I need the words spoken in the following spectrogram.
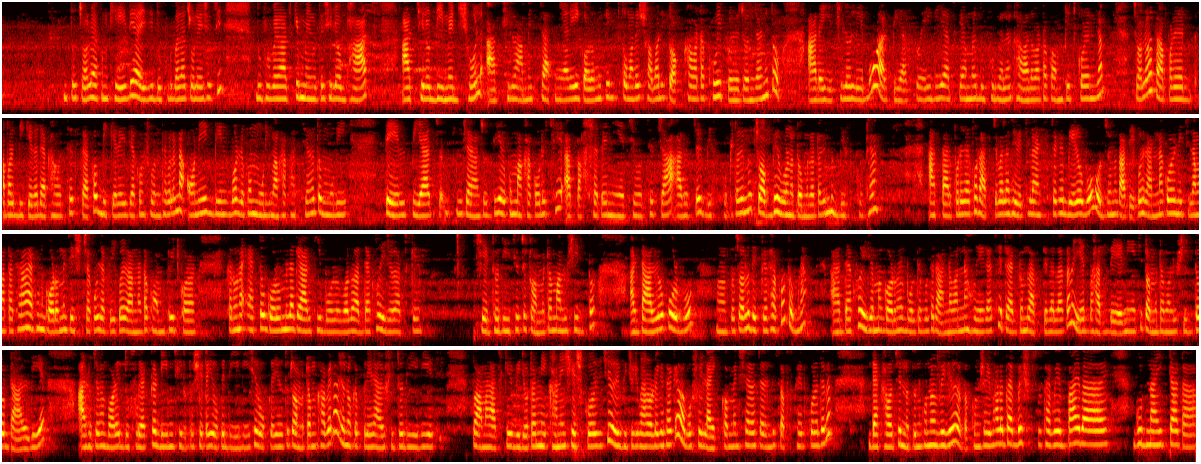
তো চলো এখন খেয়ে দিয়ে এই যে দুপুরবেলা চলে এসেছি। দুপুরবেলা আজকে মেনুতে ছিল ভাত, আর ছিল ডিমের ঝোল, আর ছিল আমের চাটনি। আর এই গরমে কিন্তু তোমাদের সবারই টক খাওয়াটা খুবই প্রয়োজন, জানি তো? আর এই ছিল লেবু আর পেঁয়াজ। তো এই দিয়ে আজকে আমরা দুপুরবেলার খাওয়া দাওয়াটা কমপ্লিট করে নিলাম। চলো তারপরে আবার বিকেলে দেখা হচ্ছে। দেখো বিকেলে এই যে এখন সন্ধ্যাবেলা না অনেক দিন পর এরকম মুড়ি মাখা খাচ্ছি, জানো তো? মুড়ি তেল, পেঁয়াজ, চানাচুর দিয়ে এরকম মাখা করেছি। আর তার সাথে নিয়েছি হচ্ছে চা আর হচ্ছে বিস্কুট। ওটা কিন্তু চপ ভেবো না তোমরা, ওটা কিন্তু বিস্কুট হ্যাঁ? আর তারপরে দেখো, রাত্রেবেলা ভেবেছিলাম একটা জায়গায় বেরোবো, ওর জন্য তাড়াতাড়ি করে রান্না করে নিয়েছিলাম। আর তাছাড়া এখন গরমে চেষ্টা করি তাড়াতাড়ি করে রান্নাটা কমপ্লিট করার। কেননা এত গরম লাগে, আর কি বলব বলো? আর দেখো, এই যে আজকে সেদ্ধ দিয়েছি হচ্ছে টমেটো, আলু সিদ্ধ। আর ডালও করব। তো চলো দেখতে থাকো তোমরা। আর দেখো, এই যে আমার গরমে বলতে বলতে রান্না বান্না হয়ে গেছে। এটা একদম রাত্রেবেলাকার এ ভাত বেড়ে নিয়েছি, টমেটো, আলু সিদ্ধ, ডাল দিয়ে। আর হচ্ছে আমার বরের দুপুরে একটা ডিম ছিল, তো সেটাই ওকে দিয়ে দিয়েছে। ওকে যেহেতু টমেটম খাবে না জন্য ওকে প্লেন আলু সিদ্ধ দিয়ে দিয়েছি। তো আমার আজকের ভিডিওটা আমি এখানেই শেষ করে দিচ্ছি। ওই ভিডিওটি ভালো লেগে থাকে, অবশ্যই লাইক কমেন্ট শেয়ার আর চ্যানেলটি সাবস্ক্রাইব করে দেবে দেখা হচ্ছে নতুন কোনো ভিডিও ততক্ষণ সেই ভালো থাকবে, সুস্থ থাকবে। Bye bye good night tata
